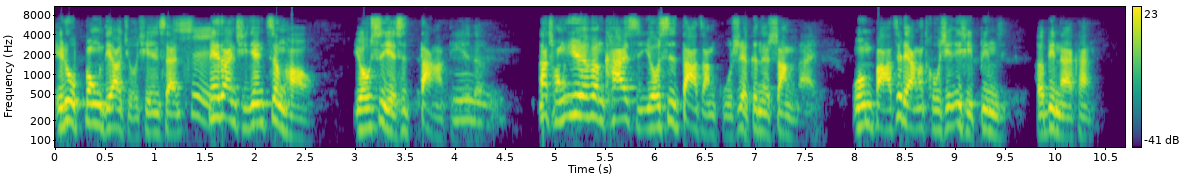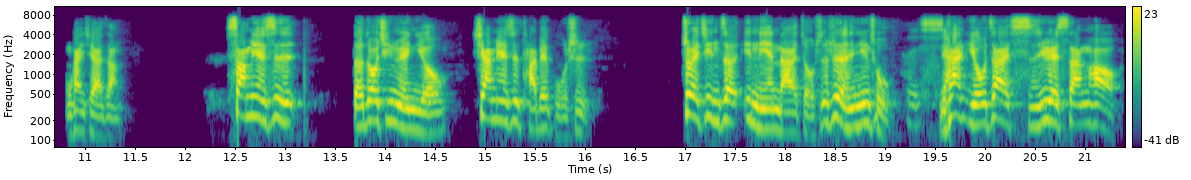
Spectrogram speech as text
一路崩跌到九千三，是那段期间正好油市也是大跌的。嗯那从一月份开始，油市大涨，股市也跟着上来。我们把这两个图形一起并合并来看，我们看下一张，上面是德州清原油，下面是台北股市。最近这一年来走势是不是很清楚？你看油在十月三号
